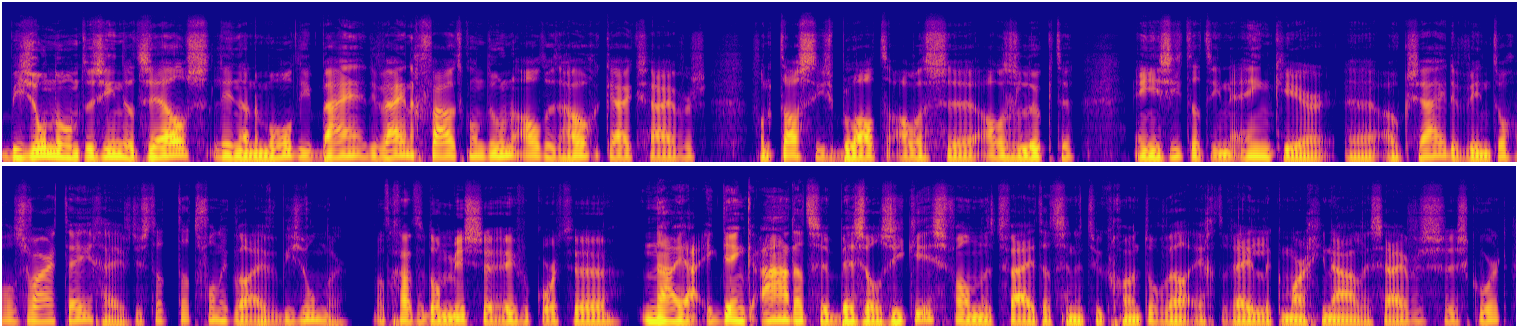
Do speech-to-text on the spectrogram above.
bijzonder om te zien dat zelfs Linda de Mol, die, bij, die weinig fout kon doen, altijd hoge kijkcijfers, fantastisch blad, alles, eh, alles lukte. En je ziet dat in één keer eh, ook zij de wind toch wel zwaar tegen heeft. Dus dat, dat vond ik wel even bijzonder. Wat gaat er dan mis? Eh, Even kort. eh, Nou ja, ik denk A dat ze best wel ziek is van het feit dat ze natuurlijk gewoon toch wel echt redelijk marginale cijfers scoort.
